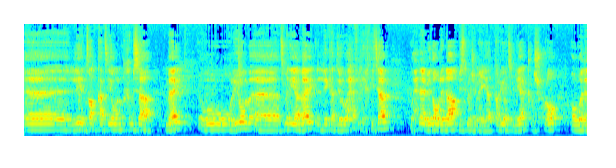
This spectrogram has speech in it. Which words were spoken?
اللي انطلقت يوم 5 ماي واليوم آه، 8 ماي اللي كنديروا حفل الاختتام وحنا بدورنا باسم الجمعية التربيه والتنمية كنشكروا اولا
